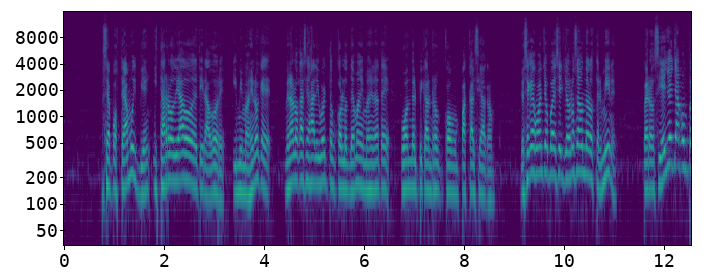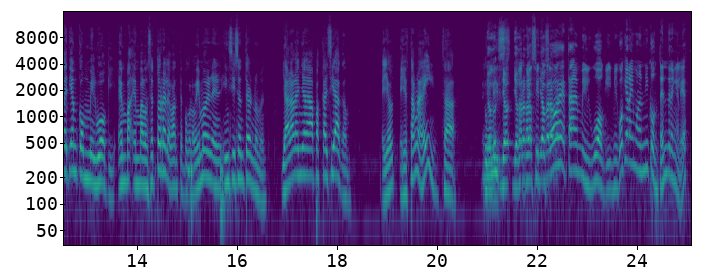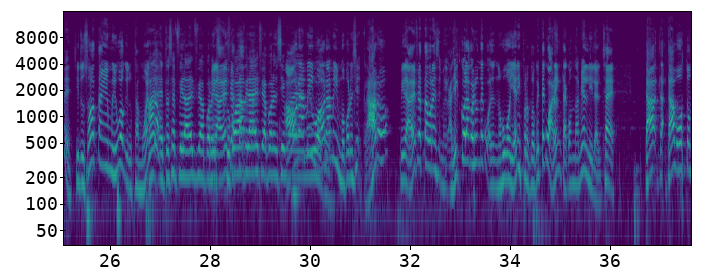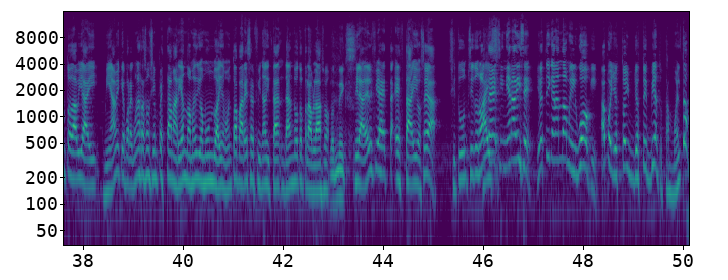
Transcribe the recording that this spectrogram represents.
se postea muy bien y está rodeado de tiradores. Y me imagino que, mira lo que hace Halliburton con los demás, imagínate jugando el pick and roll con Pascal Siakam. Yo sé que Juancho puede decir, yo no sé dónde los termine. Pero si ellos ya competían con Milwaukee en, ba- en baloncesto relevante, porque lo vimos en el In-Season Tournament, y ahora le añade a Pascal Siakam, ellos, ellos están ahí. O sea, Yo, yo, creo pero que, si yo tus creo ojos que- están en Milwaukee, Milwaukee ahora mismo no es ni contender en el este. Si tus ojos están en Milwaukee, tú estás muerto. ah, entonces Filadelfia por encima. Tú a Filadelfia por encima. ahora de mismo, Milwaukee. ahora mismo, por encima. Claro, Filadelfia está por encima. Ayer con la cogieron de no jugó Yanis, pero lo cogiste 40 con Damián Lillard. O sea, está, está- está Boston todavía ahí. Miami, que por alguna razón siempre está mareando a medio mundo ahí. De momento aparece al final y está dando otro tablazo. Los Knicks. Filadelfia está, está ahí. O sea, si tú, si tú no te, si Indiana dice, yo le estoy ganando a Milwaukee. Ah, pues yo estoy, yo estoy bien. ¿Tú estás muerto?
